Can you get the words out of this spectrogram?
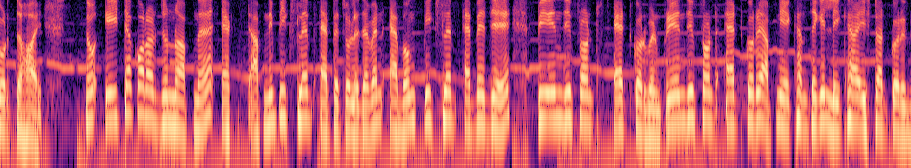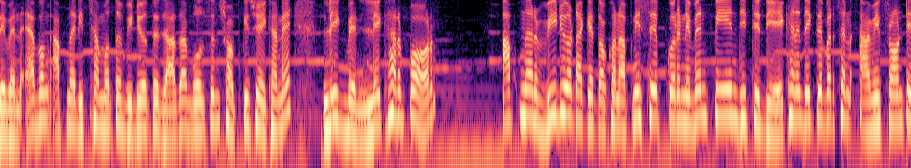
করতে হয়। তো এইটা করার জন্য আপনার এক, আপনি পিক্সল্যাব অ্যাপে চলে যাবেন এবং পিক্সল্যাব অ্যাপে যে পিএনজি ফ্রন্ট অ্যাড করবেন পিএনজি ফ্রন্ট অ্যাড করে আপনি এখান থেকে লেখা স্টার্ট করে দিবেন এবং আপনার ইচ্ছা মতো ভিডিওতে যা যা বলছেন সব কিছু এখানে লিখবেন। লেখার পর আপনার ভিডিওটাকে তখন আপনি সেভ করে নেবেন পিএনজিতে দিয়ে। এখানে দেখতে পাচ্ছেন আমি ফ্রন্টে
